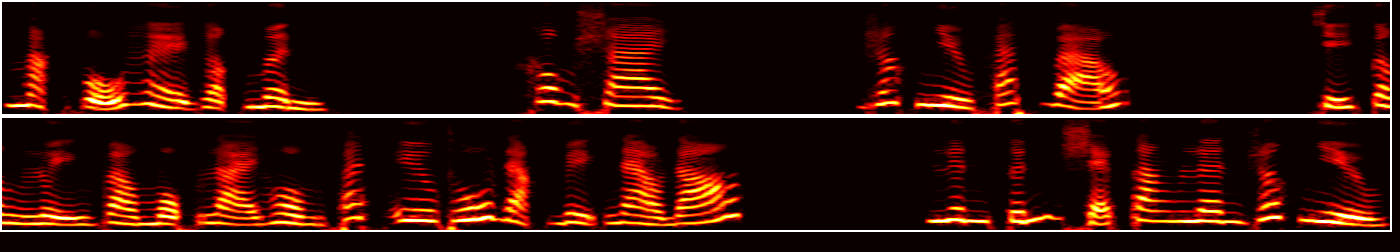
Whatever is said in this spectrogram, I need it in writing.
Mặt vũ hề giật mình. Không sai. Rất nhiều pháp bảo. Chỉ cần luyện vào một loại hồn pháp yêu thú đặc biệt nào đó. Linh tính sẽ tăng lên rất nhiều.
